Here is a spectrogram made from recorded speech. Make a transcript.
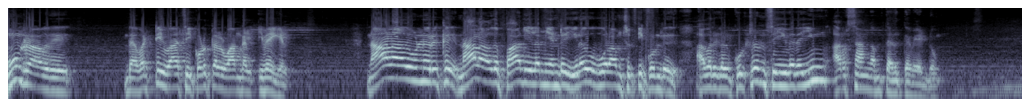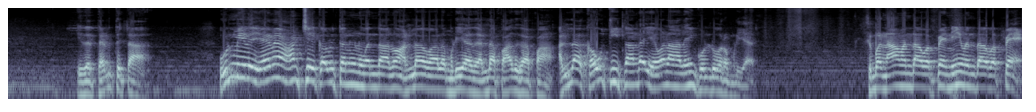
மூன்றாவது இந்த வட்டி வாசி கொடுக்கல் வாங்கல் இவைகள். நாலாவது ஒன்று இருக்குது நாலாவது பாலிலம் என்று இரவு பூராம் சுற்றி கொண்டு அவர்கள் குற்றம் செய்வதையும் அரசாங்கம் தடுக்க வேண்டும். இதை தடுத்துட்டா? உண்மையில் எவன் ஆட்சியை கவிழ்த்தணும்னு வந்தாலும் அல்லாஹ் வாழ முடியாது. அல்லா பாதுகாப்பான். அல்லா கவுத்திட்டாண்டா எவனாலையும் கொண்டு வர முடியாது. சும்மா நான் வந்தால் வைப்பேன் நீ வந்தால் வைப்பேன்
